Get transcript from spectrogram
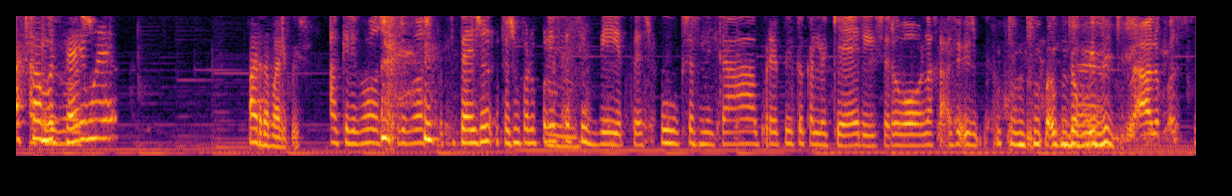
ας φάμε ό,τι Ακριβώς. θέλουμε. Πάρε τα πάλι πίσω. Ακριβώς, ακριβώς. παίζουν, παίζουν πάρα πολύ Mm. αυτέ οι δίαιτες που ξαφνικά πρέπει το καλοκαίρι, ξέρω εγώ, να χάσεις 70 Ναι. κιλά, να πας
